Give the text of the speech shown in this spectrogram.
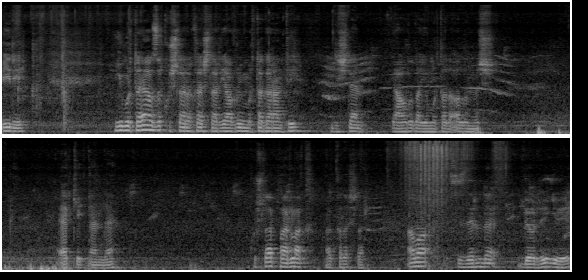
biri. Yumurtaya hazır kuşlar arkadaşlar. Yavru yumurta garanti. Dişten Yavru da yumurta da alınmış. Erkekten de. Kuşlar parlak arkadaşlar. Ama sizlerin de gördüğü gibi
